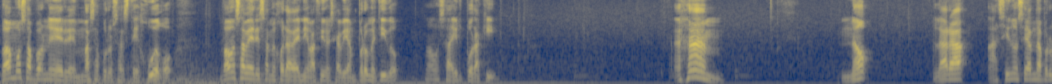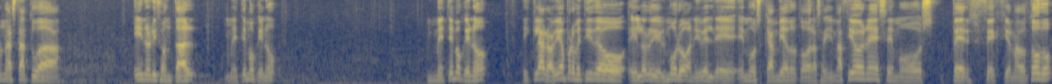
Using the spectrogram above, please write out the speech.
Vamos a poner más apuros a este juego. Vamos a ver esa mejora de animaciones que habían prometido. Vamos a ir por aquí. Ahem. No Lara, así no se anda por una estatua En horizontal Me temo que no Me temo que no y claro, habían prometido el oro y el moro a nivel de hemos cambiado todas las animaciones, hemos perfeccionado todo.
